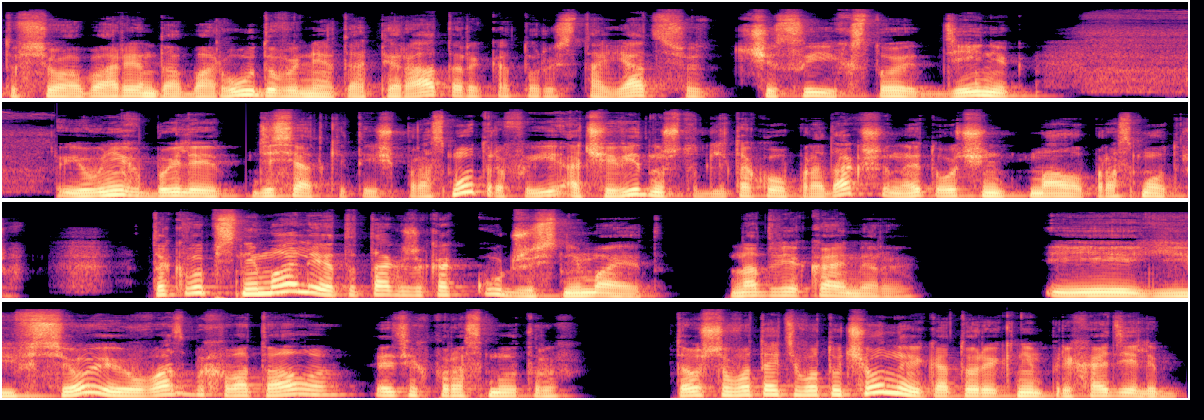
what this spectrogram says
Это все аренда оборудования, это операторы, которые стоят, все часы их стоят денег. И у них были десятки тысяч просмотров, и очевидно, что для такого продакшена это очень мало просмотров. Так вы бы снимали это так же, как Куджи снимает, на две камеры. И, и все, и у вас бы хватало этих просмотров. Потому что вот эти вот ученые, которые к ним приходили,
